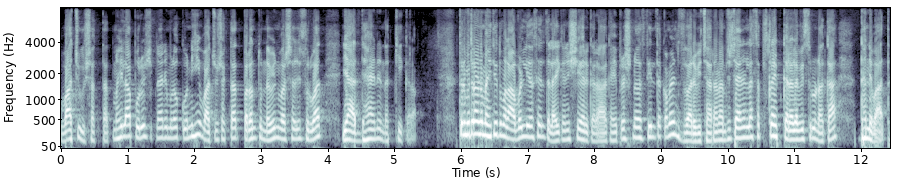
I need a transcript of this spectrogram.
वाचू शकतात. महिला पुरुष शिकणारी मुलं कोणीही वाचू शकतात परंतु नवीन वर्षाची सुरुवात या अध्यायाने नक्की करा. तर मित्रांनो माहिती तुम्हाला आवडली असेल तर लाईक आणि शेअर करा. काही प्रश्न असतील तर कमेंट्सद्वारे विचारा आणि आमच्या चॅनलला सबस्क्राईब करायला विसरू नका. धन्यवाद.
